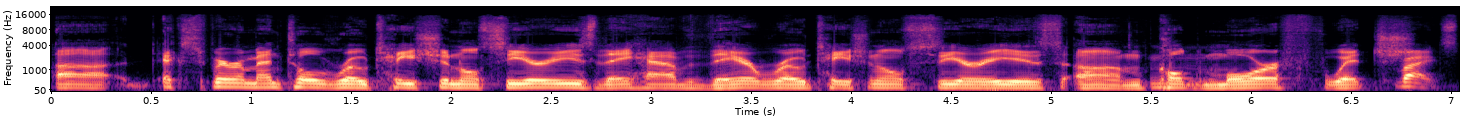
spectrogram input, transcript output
uh, experimental rotational series. They have their rotational series um, called Morph, which Mm-hmm. Right.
